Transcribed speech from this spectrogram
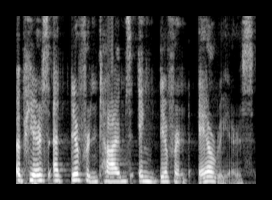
appears at different times in different areas.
